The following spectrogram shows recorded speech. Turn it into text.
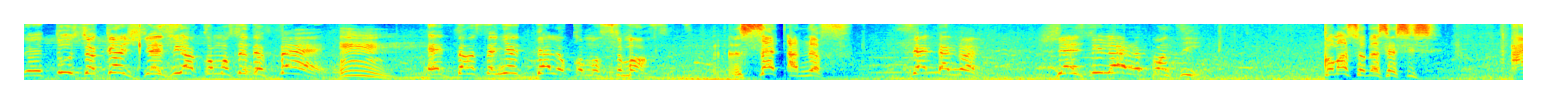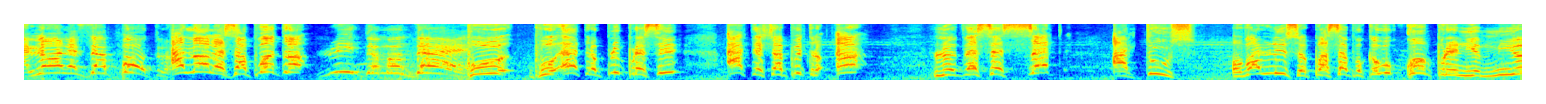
de tout ce que Jésus a commencé de faire et d'enseigner dès le commencement. 7 à 9. 7 à 9. Jésus leur répondit. Comment ce verset 6 Alors les apôtres Alors les apôtres lui demandèrent Pour, pour être plus précis, Acte chapitre 1, le verset 7 à 12. On va lire ce passage pour que vous compreniez mieux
